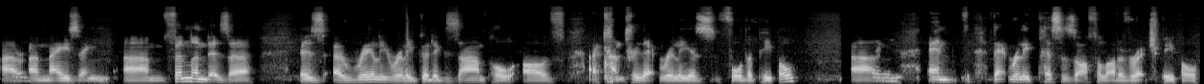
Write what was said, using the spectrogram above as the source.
are amazing. Um, Finland is a is a really really good example of a country that really is for the people. Um, and that really pisses off a lot of rich people,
